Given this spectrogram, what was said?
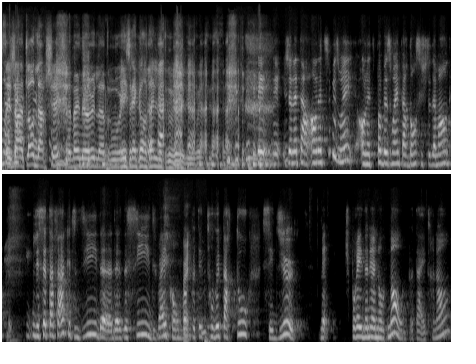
c'est Jean-Claude Larcher qui serait bien heureux de la Et trouver. il serait content de le trouver, lui. ouais, mais, mais Jonathan, on a-tu besoin, on n'a pas besoin, pardon, si je te demande, les- cette affaire que tu dis de, de, de seed, right, qu'on va Ouais. peut-être trouver partout, c'est Dieu. Mais je pourrais y donner un autre nom, peut-être, non?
